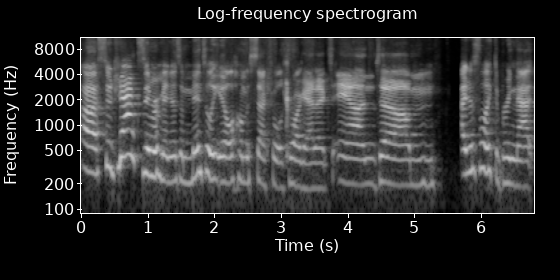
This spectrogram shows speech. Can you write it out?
uh, so Jack Zimmermann is a mentally ill homosexual drug addict, and um, I just like to bring that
